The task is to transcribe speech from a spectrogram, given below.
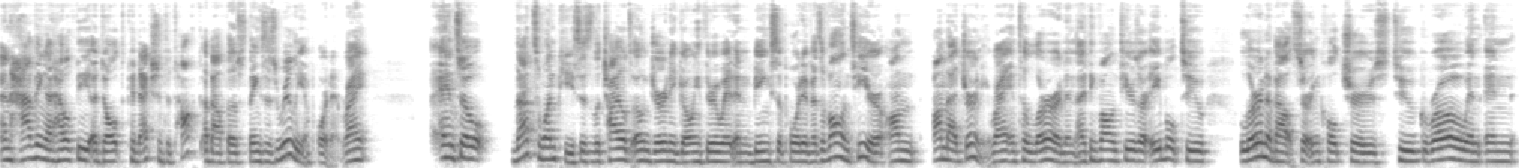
and having a healthy adult connection to talk about those things is really important, right? And so that's one piece is the child's own journey going through it and being supportive as a volunteer on, on that journey, right? And to learn. And I think volunteers are able to learn about certain cultures, to grow and, and,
